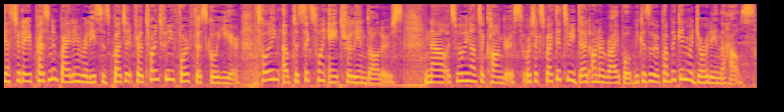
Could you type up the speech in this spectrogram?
Yesterday, President Biden released his budget for the 2024 fiscal year, totaling up to $6.8 trillion. Now it's moving on to Congress, where it's expected to be dead on arrival because of the Republican majority in the House.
